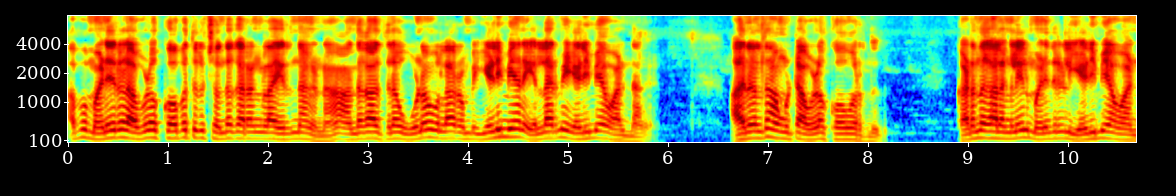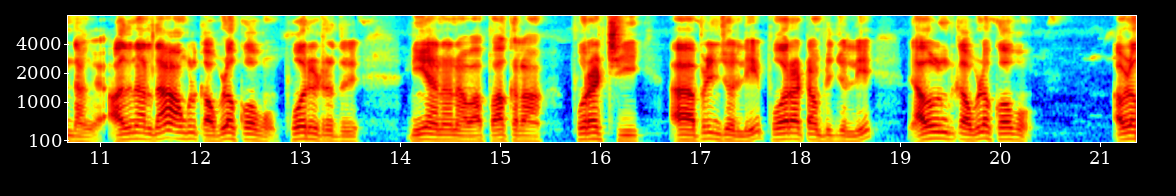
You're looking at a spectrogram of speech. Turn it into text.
அப்போ மனிதர்கள் அவ்வளோ கோபத்துக்கு சொந்தக்காரங்களாக இருந்தாங்கன்னா, அந்த காலத்தில் உணவுலாம் ரொம்ப எளிமையான எல்லாருமே எளிமையாக வாழ்ந்தாங்க. அதனால தான் அவங்கள்ட்ட அவ்வளோ கோபம் இருந்தது. கடந்த காலங்களில் மனிதர்கள் எளிமையாக வாழ்ந்தாங்க. அதனால தான் அவங்களுக்கு அவ்வளோ கோபம். போரிடுறது, நீயா நானாவா பார்க்கலாம், புரட்சி அப்படின்னு சொல்லி, போராட்டம் அப்படின்னு சொல்லி, அவங்களுக்கு அவ்வளோ கோபம். அவ்வளோ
